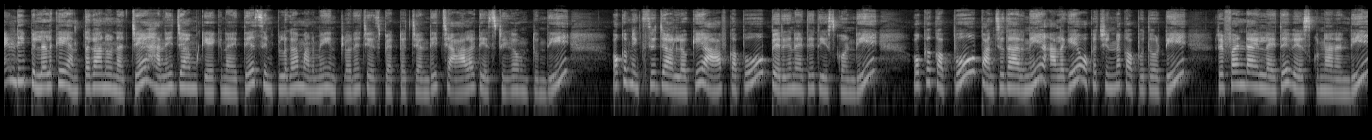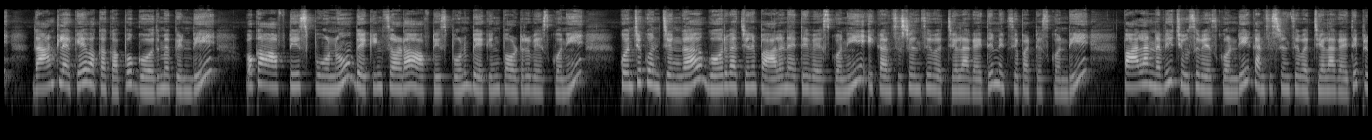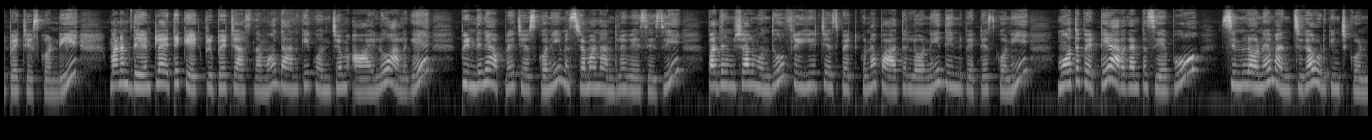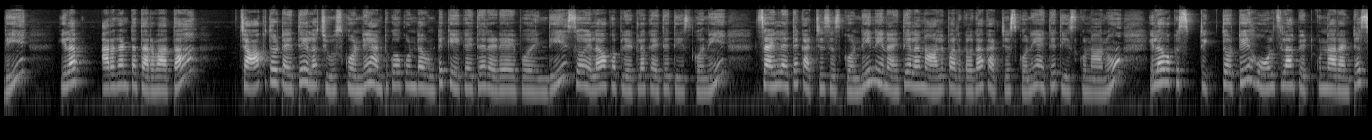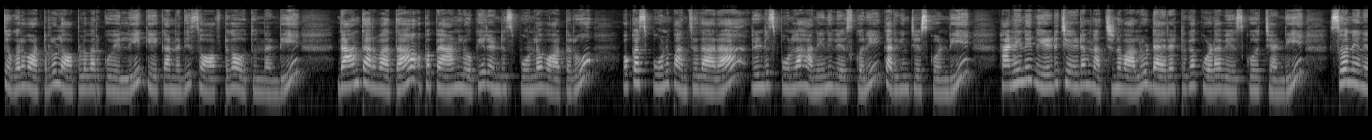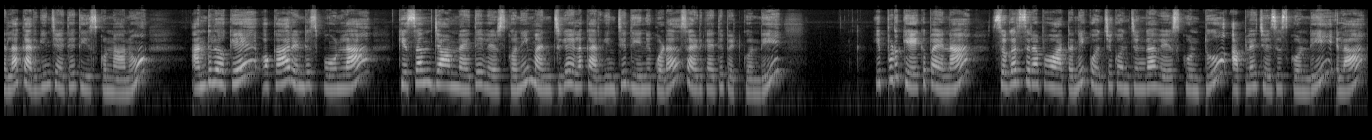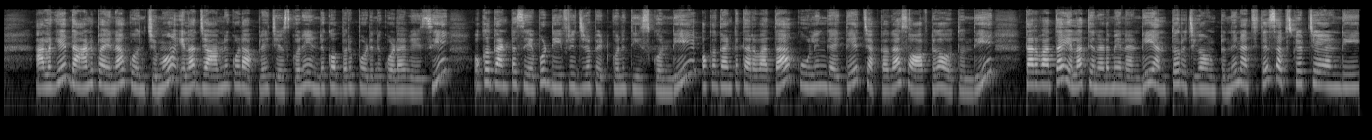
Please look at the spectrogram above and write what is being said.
అండి పిల్లలకి ఎంతగానో నచ్చే హనీ జామ్ కేక్ని అయితే సింపుల్గా మనమే ఇంట్లోనే చేసి పెట్టొచ్చండి. చాలా టేస్టీగా ఉంటుంది. ఒక మిక్సీ జార్లోకి హాఫ్ కప్పు పెరుగునైతే తీసుకోండి. ఒక కప్పు పంచదారని అలాగే ఒక చిన్న కప్పుతోటి రిఫైండ్ ఆయిల్ అయితే వేసుకున్నానండి. దాంట్లోకే ఒక కప్పు గోధుమ పిండి ఒక half teaspoon baking soda half teaspoon baking powder వేసుకొని కొంచెం కొంచెంగా గోరువెచ్చని పాలనైతే వేసుకొని ఈ కన్సిస్టెన్సీ వచ్చేలాగైతే మిక్సీ పట్టేసుకోండి. పాలన్నవి చూసి వేసుకోండి. కన్సిస్టెన్సీ వచ్చేలాగైతే ప్రిపేర్ చేసుకోండి. మనం దేంట్లో అయితే కేక్ ప్రిపేర్ చేస్తున్నామో దానికి కొంచెం ఆయిల్ అలాగే పిండిని అప్లై చేసుకొని మిశ్రమాన్ని అందులో వేసేసి పది నిమిషాల ముందు ఫ్రీ హీట్ చేసి పెట్టుకున్న పాత్రలోని దీన్ని పెట్టేసుకొని మూత పెట్టి అరగంట సేపు సిమ్లోనే మంచిగా ఉడికించుకోండి. ఇలా అరగంట తర్వాత చాకుతోటి అయితే ఇలా చూసుకోండి. అంటుకోకుండా ఉంటే కేక్ అయితే రెడీ అయిపోయింది. సో ఇలా ఒక ప్లేట్లోకి అయితే తీసుకొని సైడ్లు అయితే కట్ చేసేసుకోండి. నేనైతే ఇలా నాలుగు పలకలుగా కట్ చేసుకొని అయితే తీసుకున్నాను. ఇలా ఒక స్టిక్ తోటి హోల్స్లా పెట్టుకున్నారంటే షుగర్ వాటర్ లోపల వరకు వెళ్ళి కేక్ అన్నది సాఫ్ట్గా అవుతుందండి. దాని తర్వాత ఒక ప్యాన్లోకి రెండు స్పూన్ల వాటరు ఒక స్పూన్ పంచదార రెండు స్పూన్ల హనీని వేసుకొని కరిగించేసుకోండి. హనీని వేడి చేయడం నచ్చిన వాళ్ళు డైరెక్ట్గా కూడా వేసుకోవచ్చండి. సో నేను ఇలా కరిగించి అయితే తీసుకున్నాను. అందులోకే ఒక రెండు స్పూన్ల కిసం జామ్ని అయితే వేసుకొని మంచిగా ఇలా కరిగించి దీన్ని కూడా సైడ్కి అయితే పెట్టుకోండి. ఇప్పుడు కేక్ పైన షుగర్ సిరప్ వాటర్ని కొంచెం కొంచెంగా వేసుకుంటూ అప్లై చేసేసుకోండి. ఇలా అలాగే దానిపైన కొంచెము ఇలా జామ్ని కూడా అప్లై చేసుకొని ఎండు కొబ్బరి పొడిని కూడా వేసి ఒక గంట సేపు డీ ఫ్రిడ్జ్లో పెట్టుకొని తీసుకోండి. ఒక గంట తర్వాత కూలింగ్ అయితే చక్కగా సాఫ్ట్గా అవుతుంది. తర్వాత ఇలా తినడమేనండి ఎంతో రుచిగా ఉంటుంది. నచ్చితే సబ్స్క్రైబ్ చేయండి.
